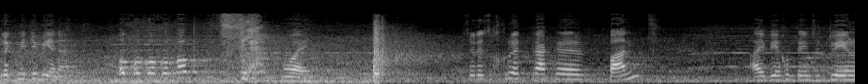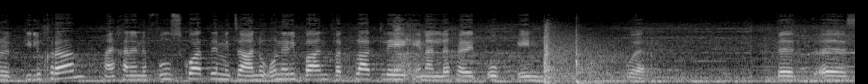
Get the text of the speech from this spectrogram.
Druk met jou bene. Op op op op op. Mooi. So dis 'n groot trekker band. Hy weeg omtrent so 200 kg. Hy gaan in 'n full squat met sy hande onder die band wat plat lê en dan lig hy dit op en oor. Dit is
